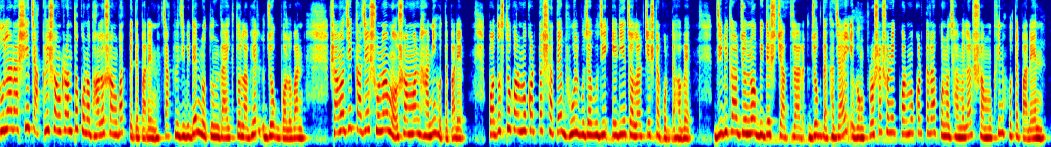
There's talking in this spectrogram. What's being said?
তুলা রাশি চাকরি সংক্রান্ত কোনো ভালো সংবাদ পেতে পারেন। চাকরিজীবীদের নতুন দায়িত্ব লাভের যোগ বলবান। সামাজিক কাজে সুনাম ও সম্মান হানি হতে পারে। পদস্থ কর্মকর্তার সাথে ভুল বুঝাবুঝি এড়িয়ে চলার চেষ্টা করতে হবে। জীবিকার জন্য বিদেশ যাত্রার যোগ দেখা যায় এবং প্রশাসনিক কর্মকর্তারা কোনো ঝামেলার সম্মুখীন হতে পারেন।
